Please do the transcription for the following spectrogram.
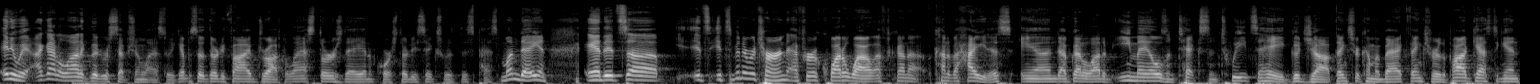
Anyway, I got a lot of good reception last week. Episode 35 dropped last Thursday, and of course 36 was this past Monday. And and it's uh it's it's been a return after quite a while, after kind of kind of a hiatus. And I've got a lot of emails and texts and tweets. Hey, good job, thanks for coming back, thanks for the podcast again.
